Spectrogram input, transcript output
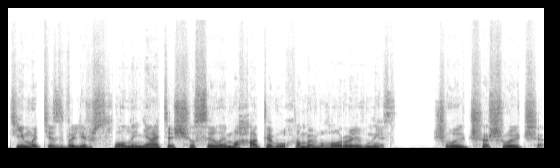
Тімоті звелів слоненяття щосили махати вухами вгору і вниз. Швидше, швидше.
